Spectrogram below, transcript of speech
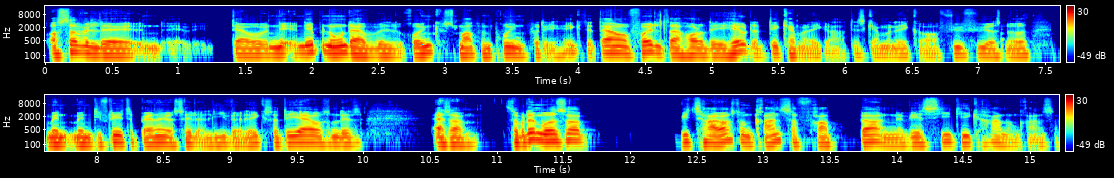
og så vil øh, der er jo næppe nogen, der vil rynke smart på bryn på det. Ikke? Der er nogle forældre, der holder det i hævd, at det kan man ikke, og det skal man ikke, og fy, fy og sådan noget. Men, men de fleste bander jo selv alligevel, ikke? Så det er jo sådan lidt... Altså, så på den måde, så vi tager jo også nogle grænser fra børnene ved at sige, at de ikke har nogen grænser.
